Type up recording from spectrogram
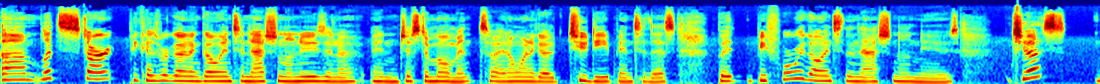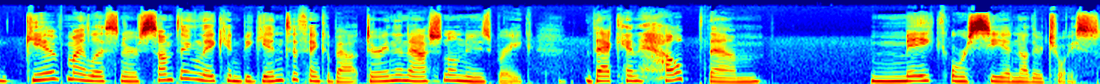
Um, let's start because we're going to go into national news in a in just a moment. So I don't want to go too deep into this. But before we go into the national news, just give my listeners something they can begin to think about during the national news break that can help them make or see another choice.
